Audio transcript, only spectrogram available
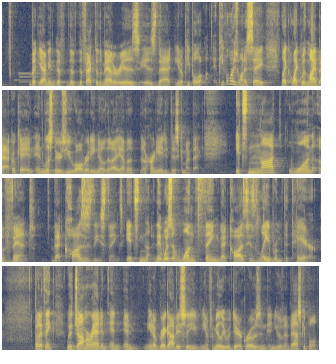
but yeah, I mean the, the, the fact of the matter is is that you know people people always want to say like like with my back, okay, and, and listeners, you already know that I have a, a herniated disc in my back. It's not one event that causes these things. It's not, there wasn't one thing that caused his labrum to tear. But I think with Ja Morant and, and, and you know, Greg, obviously, you know, familiar with Derrick Rose and, and U of M basketball,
